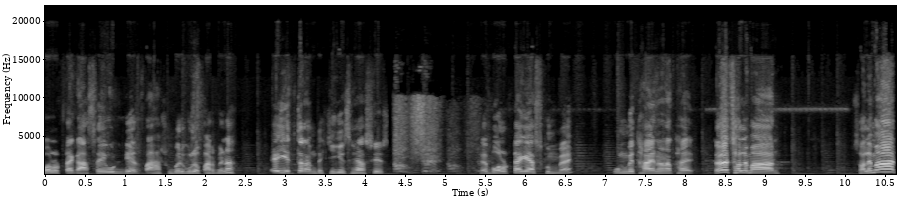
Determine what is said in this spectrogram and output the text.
বলদটা গাছে উঠবে আর পাহা সুপারি গুলো পারবে না। এই এত্তার আমি দেখি গেছে হ্যাঁ শেষ। এ বলদটা গ্যাস কুমবে কুমবে থায় না না থায়। এ সালেমান! সালেমান!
